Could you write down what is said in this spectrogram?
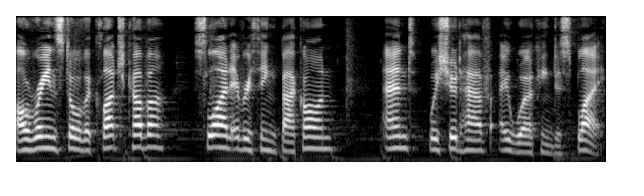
I'll reinstall the clutch cover, slide everything back on, and we should have a working display.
